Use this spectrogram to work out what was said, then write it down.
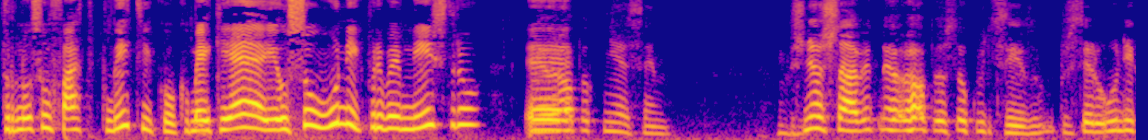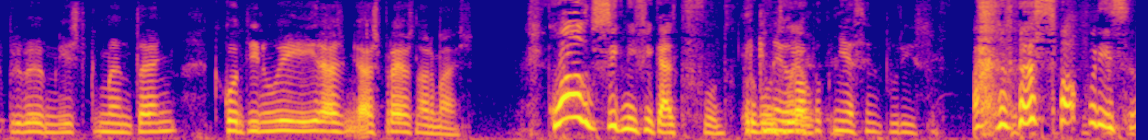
Tornou-se um facto político. Como é que é? Eu sou o único Primeiro-Ministro. Na eh, Europa conhecem-me. Os senhores sabem que na Europa eu sou conhecido por ser o único Primeiro-Ministro que mantenho que continue a ir às, às praias normais. Qual o significado profundo? É que na eu. Europa conhecem-me por isso. Só por isso.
